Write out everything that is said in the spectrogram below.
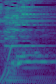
Bye.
